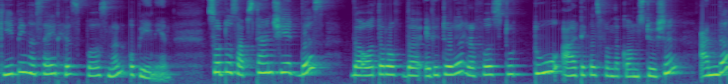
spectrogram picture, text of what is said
keeping aside his personal opinion. So, to substantiate this, the author of the editorial refers to two articles from the Constitution and the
